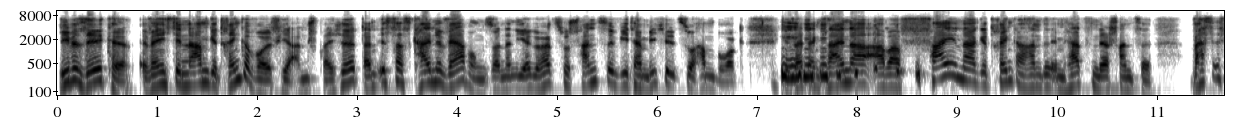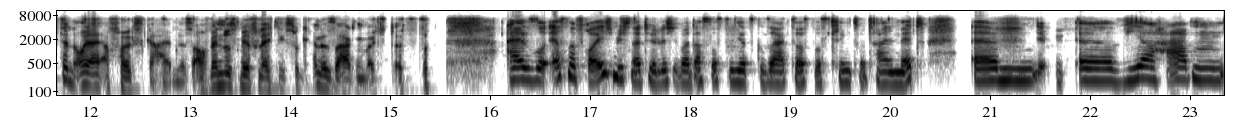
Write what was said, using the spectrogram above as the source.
Liebe Silke, wenn ich den Namen Getränkewolf hier anspreche, dann ist das keine Werbung, sondern ihr gehört zur Schanze wie der Michel zu Hamburg. Ihr seid ein kleiner, aber feiner Getränkehandel im Herzen der Schanze. Was ist denn euer Erfolgsgeheimnis, auch wenn du es mir vielleicht nicht so gerne sagen möchtest? Also erstmal freue ich mich natürlich über das, was du jetzt gesagt hast. Das klingt total nett. Ähm, äh, wir haben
